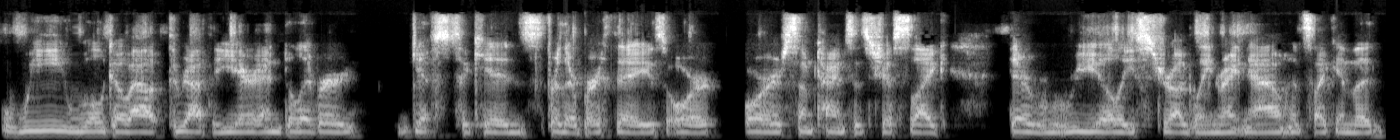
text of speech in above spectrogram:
we will go out throughout the year and deliver gifts to kids for their birthdays or or sometimes it's just like they're really struggling right now. It's like in the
